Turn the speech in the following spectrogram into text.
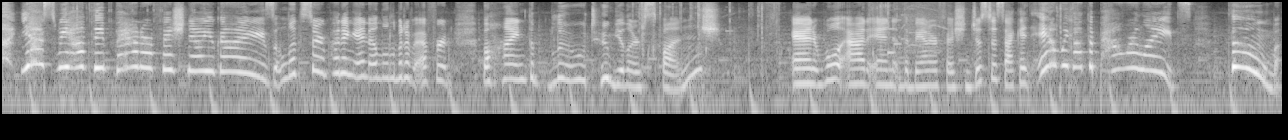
yes, we have the bannerfish now, you guys. Let's start putting in a little bit of effort behind the blue tubular sponge. And we'll add in the bannerfish in just a second. And we got the power lights. Boom! All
